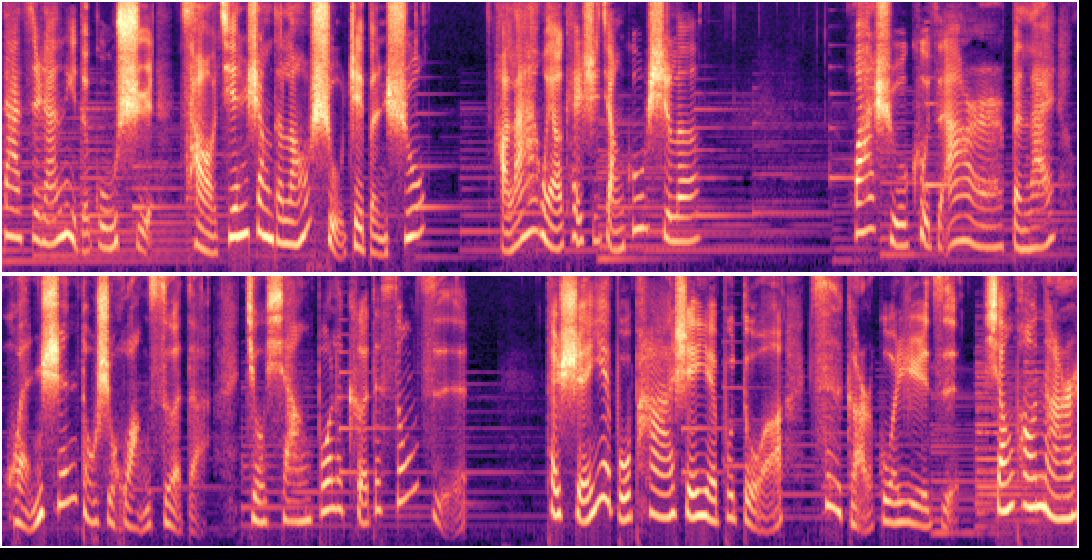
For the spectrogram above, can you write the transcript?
大自然里的故事：草尖上的老鼠》这本书。好啦，我要开始讲故事了。花鼠裤子阿尔本来浑身都是黄色的，就像剥了壳的松子。他谁也不怕，谁也不躲，自个儿过日子，想跑哪儿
